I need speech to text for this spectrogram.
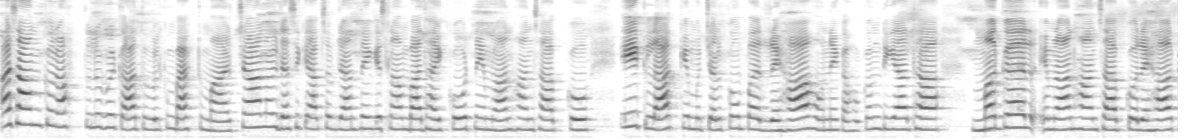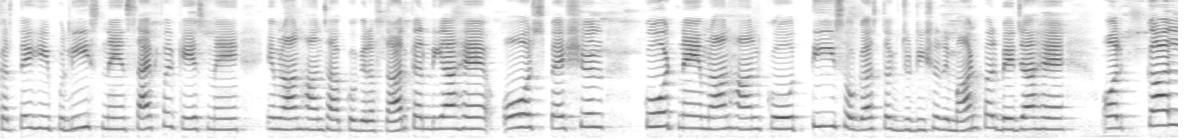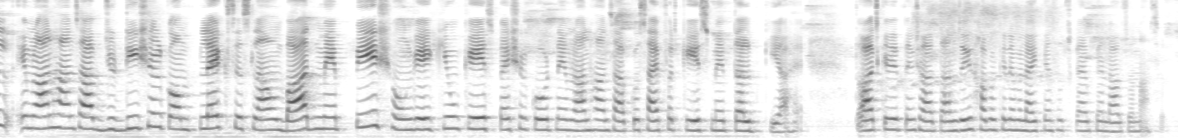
अस्सलाम वरक welcome back to my channel जैसे कि आप सब जानते हैं कि इस्लामाबाद हाई कोर्ट ने इमरान खान साहब को एक लाख के मुचलकों पर रिहा होने का हुक्म दिया था, मगर इमरान खान साहब को रिहा करते ही पुलिस ने साइफर केस में इमरान खान साहब को गिरफ़्तार कर लिया है और स्पेशल कोर्ट ने इमरान खान को 30 अगस्त तक जुडिशल रिमांड पर भेजा है। और कल इमरान खान साहब जुडिशल कॉम्प्लेक्स इस्लामाबाद में पेश होंगे क्योंकि स्पेशल कोर्ट ने इमरान खान साहब को साइफर केस में तलब किया है। तो आज के लिए इतनी शाह तंजीर खबर के लिए मैं लाइक करें सब्सक्राइब करें लाभ नासर।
